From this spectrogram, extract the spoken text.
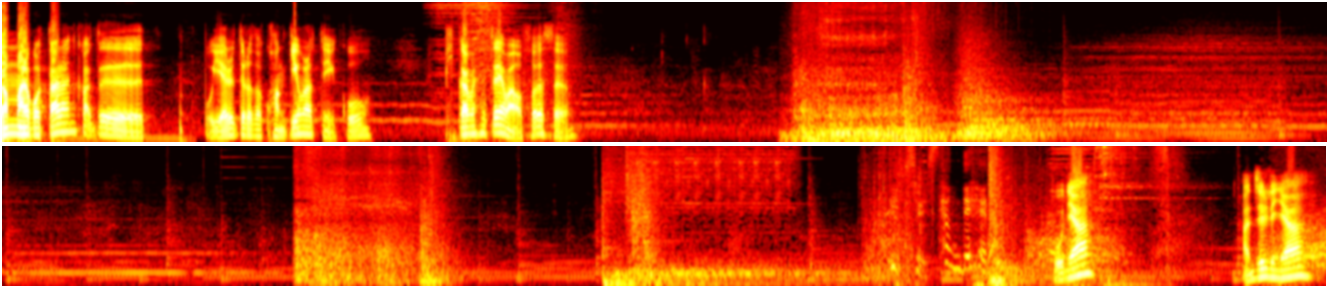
빛감 말고 다른 카드 뭐 예를 들어서 때 있고 빛감이 살짝만 없어졌어요 빛을 상대해라. 또냐? 안 질리냐?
